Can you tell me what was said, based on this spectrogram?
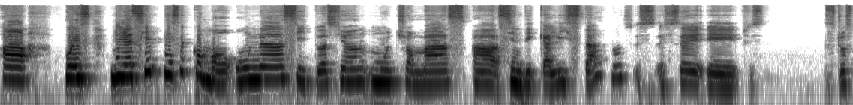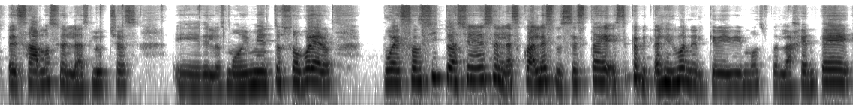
Ah, pues mira, sí empieza como una situación mucho más ah, sindicalista, ¿no? Eh, pues, nosotros pensamos en las luchas eh, de los movimientos obreros, pues son situaciones en las cuales pues este, este capitalismo en el que vivimos, pues la gente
